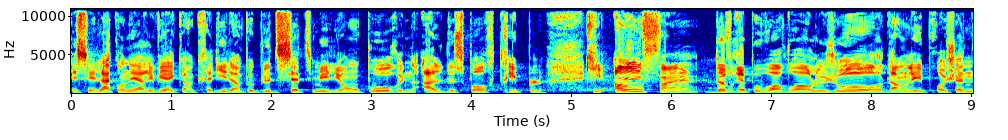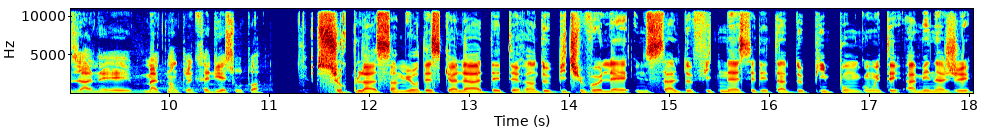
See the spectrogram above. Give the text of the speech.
Et c'est là qu'on est arrivé avec un crédit d'un peu plus de 7 millions pour une halle de sport triple, qui enfin devrait pouvoir voir le jour dans les prochaines années maintenant que le crédit est sous toi. Sur place, un mur d'escalade, des terrains de beach volley, une salle de fitness et des tables de ping-pong ont été aménagés.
